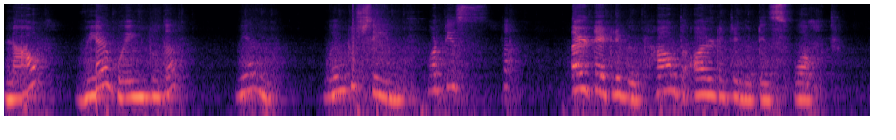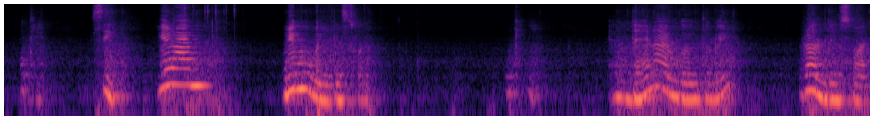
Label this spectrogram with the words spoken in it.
Now we are going to the we are going to see what is the alt attribute how the alt attribute is worked. Okay. See here i am removing this one. Okay. And then i am going to be run this one.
